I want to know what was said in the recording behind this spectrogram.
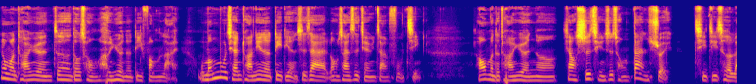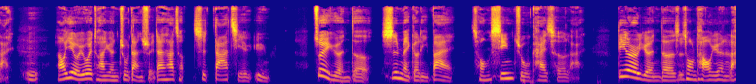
因为我们团员真的都从很远的地方来。我们目前团练的地点是在龙山寺监狱站附近。然后我们的团员呢，像诗晴是从淡水骑机车来，嗯，然后也有一位团员住淡水，但是他从是搭捷运，最远的是每个礼拜从新竹开车来，第二远的是从桃园来，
